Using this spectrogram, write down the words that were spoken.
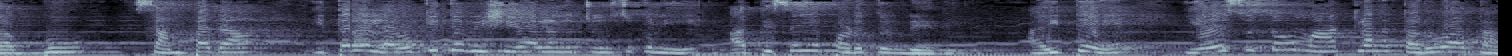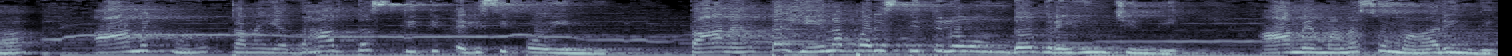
డబ్బు సంపద ఇతర లౌకిక విషయాలను చూసుకుని అతిశయపడుతుండేది. అయితే యేసుతో మాట్లాడిన తరువాత ఆమెకు తన యథార్థ స్థితి తెలిసిపోయింది. తానెంత హీన పరిస్థితిలో ఉందో గ్రహించింది. ఆమె మనసు మారింది.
